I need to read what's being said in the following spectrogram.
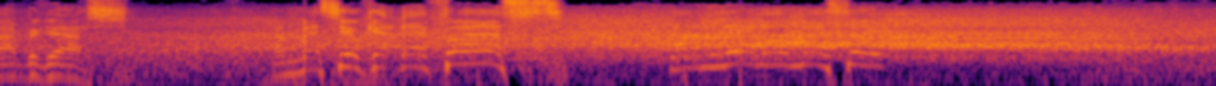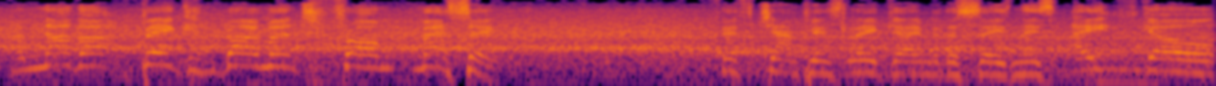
Fabregas. And Messi will get there first. And Lionel Messi. Another big moment from Messi. Fifth Champions League game of the season, his eighth goal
